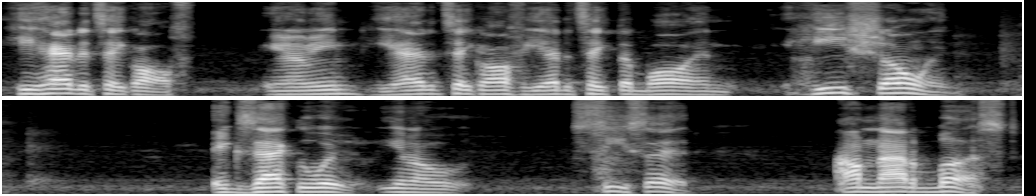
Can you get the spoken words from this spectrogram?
he had to take off. You know what I mean? He had to take off. He had to take the ball, and he's showing exactly what you know. C said, "I'm not a bust.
